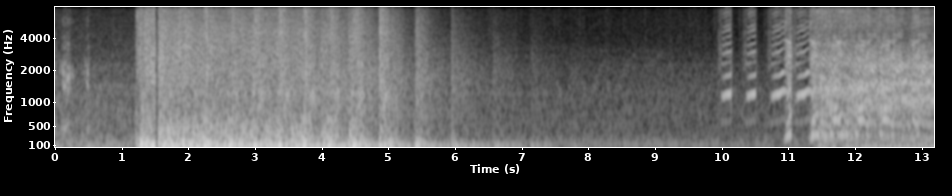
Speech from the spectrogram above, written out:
Let's get it, get it, get it, get it.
